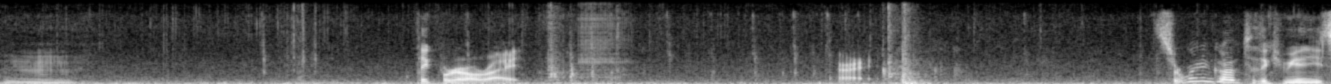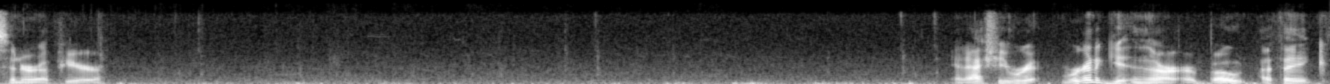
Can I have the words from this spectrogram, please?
Hmm. I think we're alright. Alright. So we're to go up to the community center up here. And actually, we're, we're to get in our, our boat, I think,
